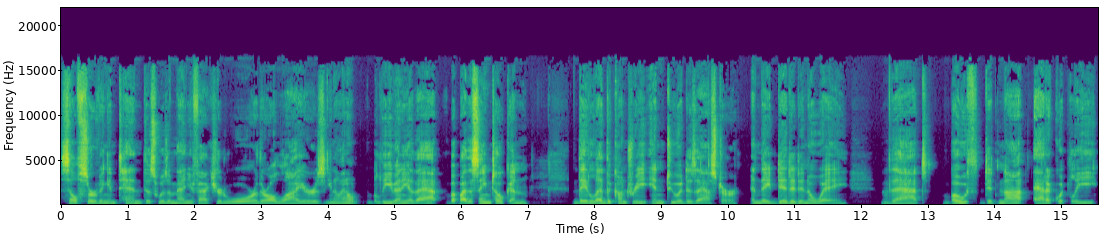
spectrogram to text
self-serving intent this was a manufactured war they're all liars. You know i don't believe any of that but by the same token they led the country into a disaster and they did it in a way that both did not adequately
